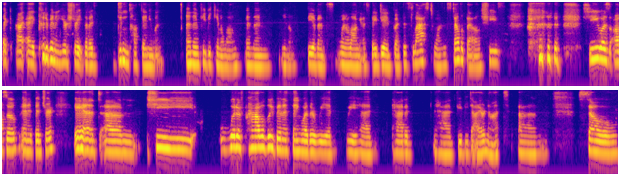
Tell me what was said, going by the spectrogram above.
like I, I could have been a year straight that I didn't talk to anyone. And then Phoebe came along and then, you know, the events went along as they did. But this last one, Stella Bell, she's she was also an adventure. And um, she would have probably been a thing whether we had we had had a had Phoebe die or not. Um, so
